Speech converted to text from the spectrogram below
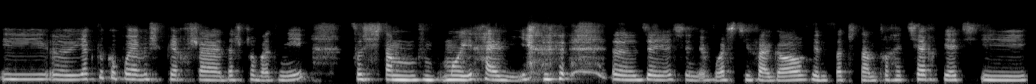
I e, jak tylko pojawią się pierwsze deszczowe dni, coś tam w mojej chemii e, dzieje się niewłaściwego, więc zaczynam trochę cierpieć i,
